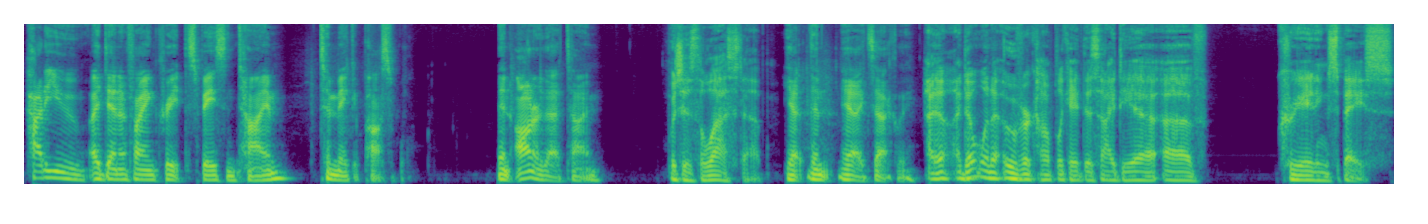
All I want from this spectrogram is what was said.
how do you identify and create the space and time to make it possible? Then honor that time. Which is the last step. Yeah, then, yeah, exactly. I, I don't want to overcomplicate this idea of creating space.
